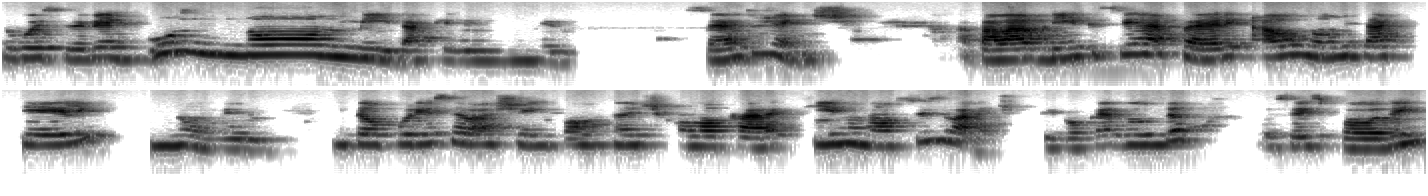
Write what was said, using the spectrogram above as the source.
Eu vou escrever o nome daquele número, certo, gente? A palavrinha que se refere ao nome daquele número. Então, por isso eu achei importante colocar aqui no nosso slide. Porque qualquer dúvida, vocês podem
